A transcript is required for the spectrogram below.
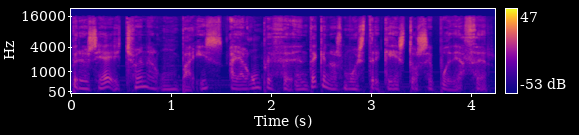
¿Pero se ha hecho en algún país? ¿Hay algún precedente que nos muestre que esto se puede hacer?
